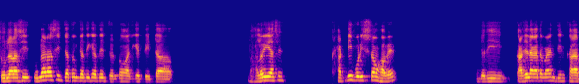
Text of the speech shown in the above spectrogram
তুলা রাশি তুলা রাশির জাতক জাতিকাদের জন্য আজকের দিনটা ভালোই আছে। খাটনি পরিশ্রম হবে। যদি কাজে লাগাতে পারেন দিন খারাপ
